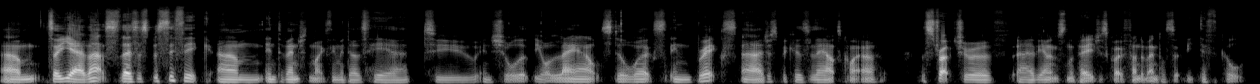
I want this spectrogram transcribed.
Um, so yeah, that's there's a specific um, intervention Microthemer does here to ensure that your layout still works in bricks, uh, just because layout's quite a, the structure of uh, the elements on the page is quite fundamental, so it'd be difficult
